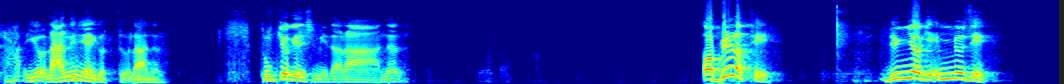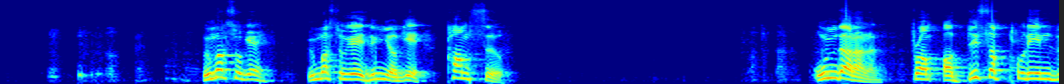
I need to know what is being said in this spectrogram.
자, 이거 라는이야, 이것도. 라는. 동격이 되십니다. 라는 ability 능력이 in music. 음악 속에 음악 속의 능력이 comes 온다라는 from a disciplined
